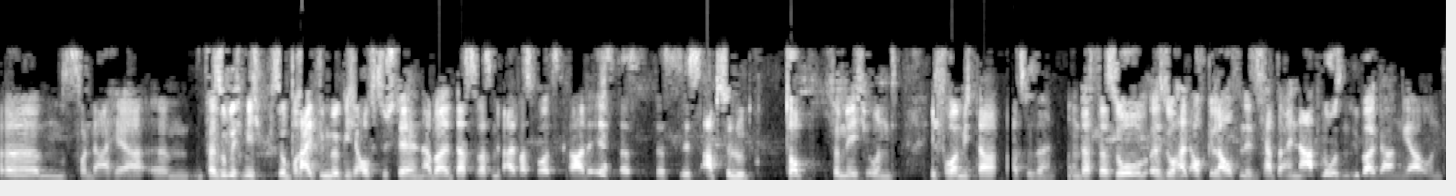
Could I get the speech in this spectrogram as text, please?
Ähm, von daher ähm, versuche ich mich so breit wie möglich aufzustellen. Aber das, was mit Alpha Sports gerade ist, das, das ist absolut top für mich und ich freue mich da zu sein. Und dass das so, äh, so halt auch gelaufen ist. Ich hatte einen nahtlosen Übergang, ja, und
